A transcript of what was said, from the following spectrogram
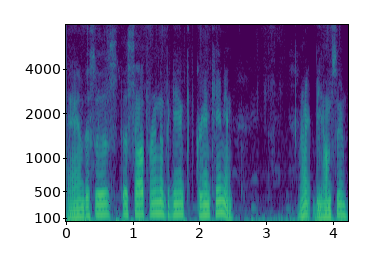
And this is the south rim of the Grand Canyon. Alright, be home soon.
